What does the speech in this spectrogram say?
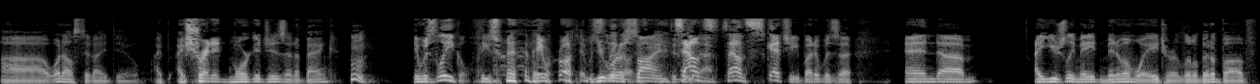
Uh, what else did I do? I, I shredded mortgages at a bank. It was legal. These they were. It was Hmm. You were assigned sounds sounds sketchy, but it was a. and um, I usually made minimum wage or a little bit above.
